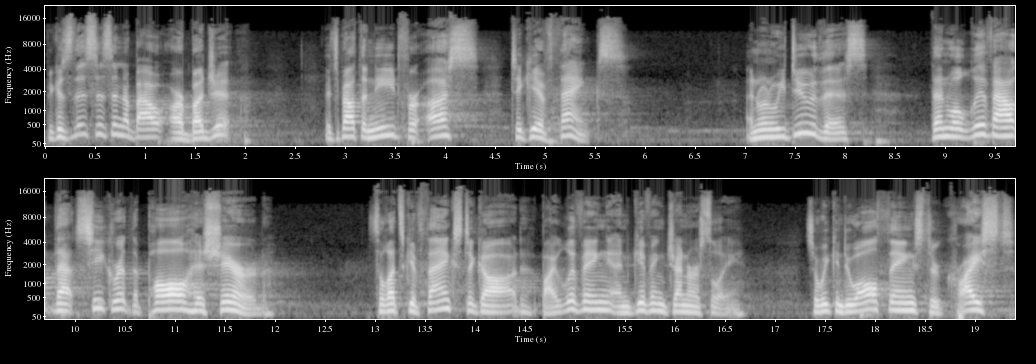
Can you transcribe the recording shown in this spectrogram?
because this isn't about our budget, it's about the need for us to give thanks. And when we do this, then we'll live out that secret that Paul has shared so let's give thanks to God by living and giving generously, so we can do all things through Christ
